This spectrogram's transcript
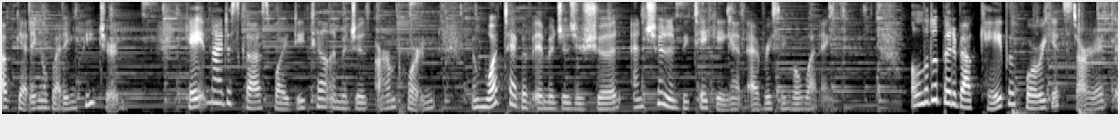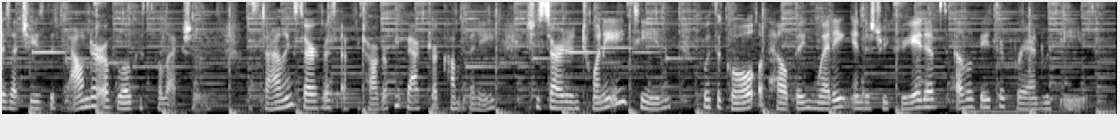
of getting a wedding featured. Kate and I discuss why detail images are important and what type of images you should and shouldn't be taking at every single wedding. A little bit about Kate before we get started is that she's the founder of Locust Collection, a styling service and photography backdrop company she started in 2018 with the goal of helping wedding industry creatives elevate their brand with ease.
